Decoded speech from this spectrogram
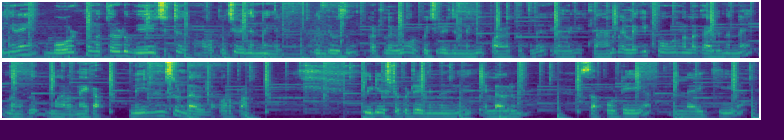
ഇങ്ങനെ ബോൾട്ട് മെത്തേഡ് ഉപയോഗിച്ചിട്ട് ഉറപ്പിച്ച് കഴിഞ്ഞിട്ടുണ്ടെങ്കിൽ വിൻഡോസും കട്ടിലുകളും ഉറപ്പിച്ച് കഴിഞ്ഞിട്ടുണ്ടെങ്കിൽ പഴക്കത്തിൽ ഇളകി ക്ലാമ്പ് ഇളകി പോകും എന്നുള്ള കാര്യം തന്നെ നമുക്ക് മറന്നേക്കാം. മെയിന്റനൻസ് ഉണ്ടാവില്ല ഉറപ്പാണ്. വീഡിയോ ഇഷ്ടപ്പെട്ട് കഴിഞ്ഞിട്ടുണ്ടെങ്കിൽ എല്ലാവരും സപ്പോർട്ട് ചെയ്യുക ലൈക്ക് ചെയ്യുക.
